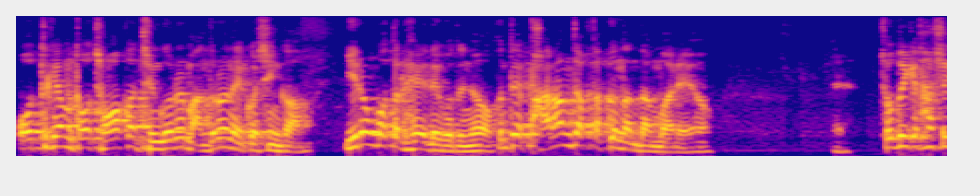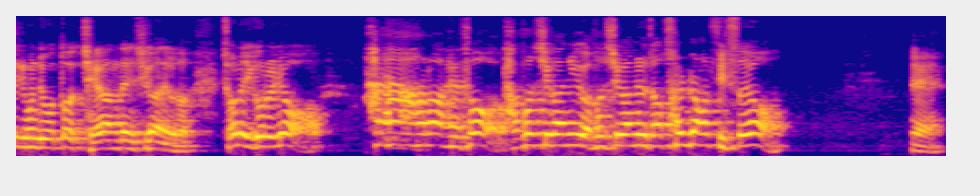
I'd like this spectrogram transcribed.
어떻게 하면 더 정확한 증거를 만들어낼 것인가? 이런 것들을 해야 되거든요. 근데 바람 잡다 끝난단 말이에요. 예. 저도 이게 사실 또 제한된 시간이라서 저는 이거를요 하나하나 해서 다섯 시간이고 여섯 시간을 저 설명할 수 있어요. 예.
